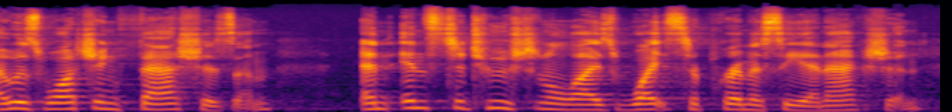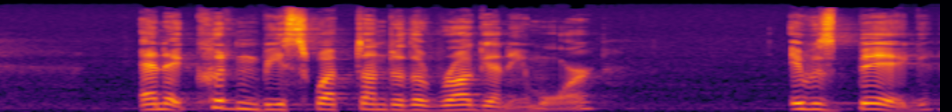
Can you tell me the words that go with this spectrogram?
I was watching fascism and institutionalized white supremacy in action, and it couldn't be swept under the rug anymore. It was big,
